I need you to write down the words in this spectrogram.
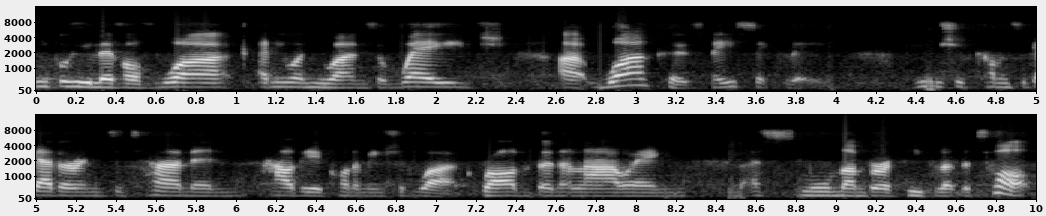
people who live off work, anyone who earns a wage, uh, workers basically, who should come together and determine how the economy should work rather than allowing a small number of people at the top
